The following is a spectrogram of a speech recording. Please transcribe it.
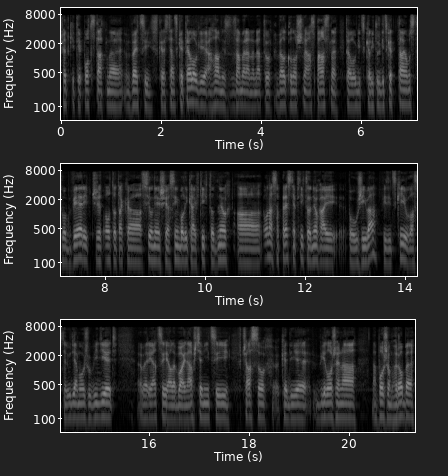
všetky tie podstatné veci z kresťanskej teológie a hlavne zamerané na to veľkonočné a spásne teologické, liturgické tajomstvo viery, čiže o to taká silnejšia symbolika aj v týchto dňoch. A ona sa presne v týchto dňoch aj používa fyzicky, vlastne ľudia môžu vidieť, veriaci alebo aj návštevníci v časoch, kedy je vyložená na Božom hrobe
